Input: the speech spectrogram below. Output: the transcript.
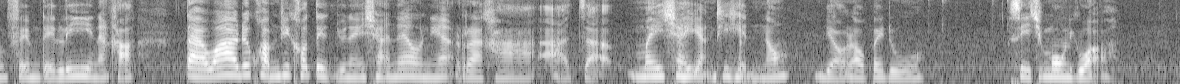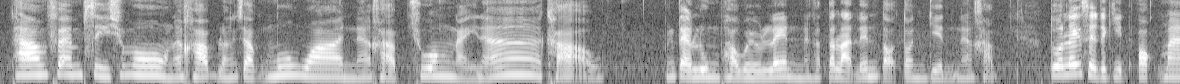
ำเฟรมเดลี่นะคะ แต่ว่าด้วยความที่เขาติดอยู่ในชาแนลเนี้ย ราคาอาจจะไม่ใช่อย่างที่เห็นเนาะเดี๋ยวเราไปดู 4 ชั่วโมงดีกว่า ทม์แฟม4ชั่วโมงนะครับ หลังจากเมื่อวานนะครับ ช่วงไหนนะข่าว ตั้งแต่ลุงพาเวลเล่นนะคะตลาดเล่นต่อตอนเย็นนะครับ ตัวเลขเศรษฐกิจออกมา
